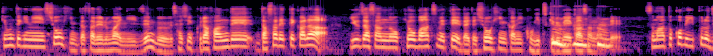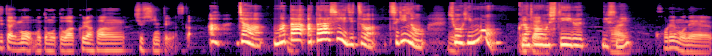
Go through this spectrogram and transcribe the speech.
基本的に商品出される前に全部最初にクラファンで出されてから、ユーザーさんの評判集めて大体商品化にこぎつけるメーカーさんなんで、うんうんスマートコビープロ自体ももともとはクラファン出身といいますか。あ、じゃあ、また新しい実は次の商品もクラファンをしているんですね。はいこれもね、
